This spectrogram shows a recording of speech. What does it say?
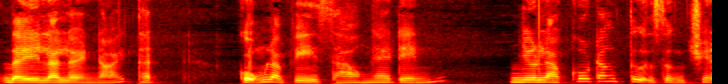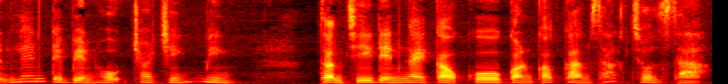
Đây là lời nói thật, cũng là vì sao nghe đến như là cô đang tự dựng chuyện lên để biện hộ cho chính mình. Thậm chí đến ngay cả cô còn có cảm giác trồn dạ.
